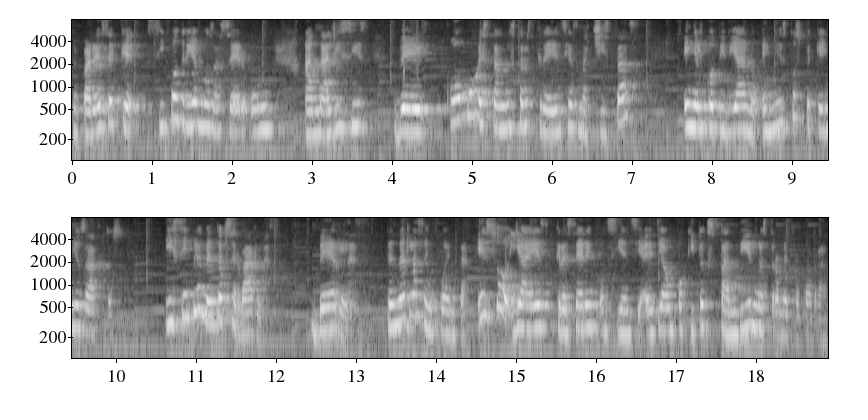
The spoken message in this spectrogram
Me parece que sí podríamos hacer un análisis de cómo están nuestras creencias machistas en el cotidiano, en estos pequeños actos, y simplemente observarlas, verlas, tenerlas en cuenta. Eso ya es crecer en conciencia, es ya un poquito expandir nuestro metro cuadrado.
